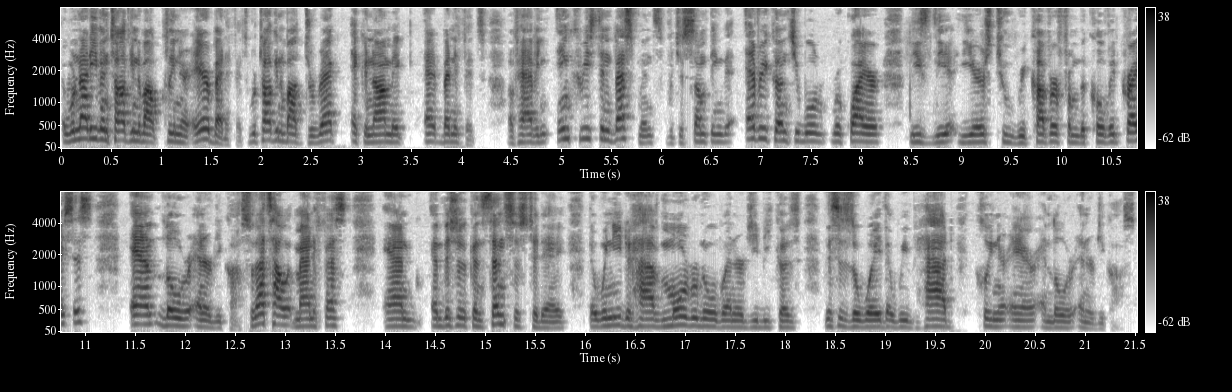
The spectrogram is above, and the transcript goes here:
And we're not even talking about cleaner air benefits. We're talking about direct economic uh, benefits of having increased investments, which is something that every country will require these years to recover from the COVID crisis, and lower energy costs. So that's how it manifests. And and this is a consensus today that we need to have more renewable energy because this is the way that we've had cleaner air and lower energy costs.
